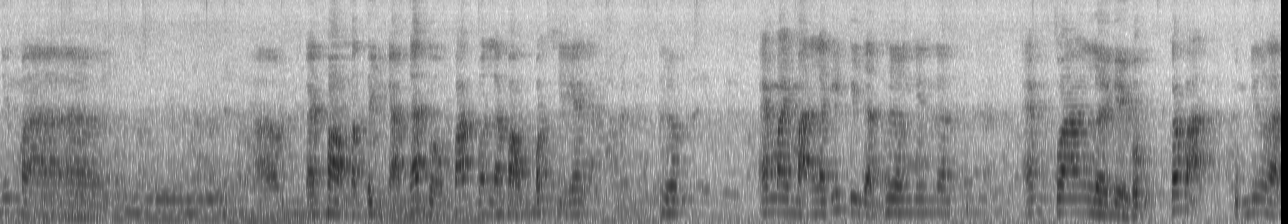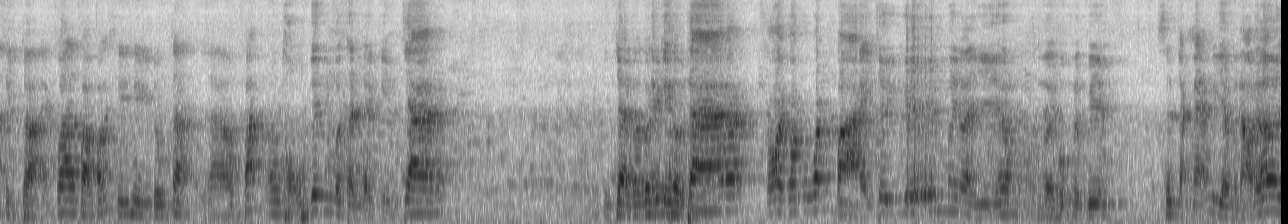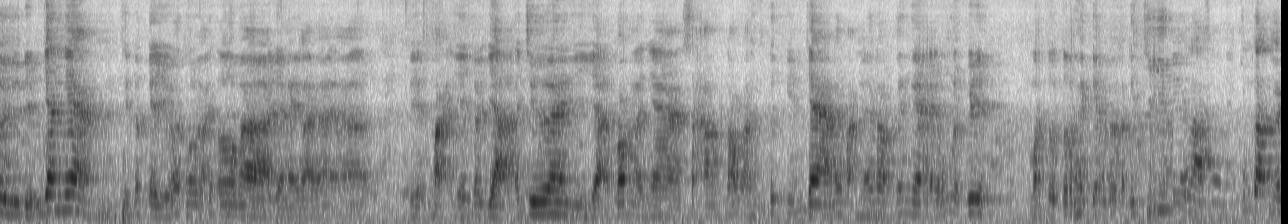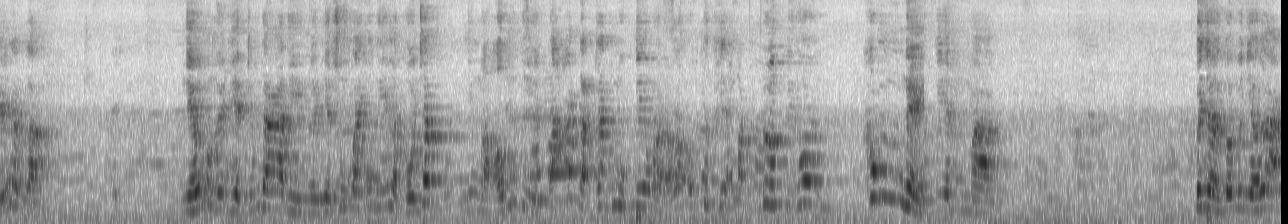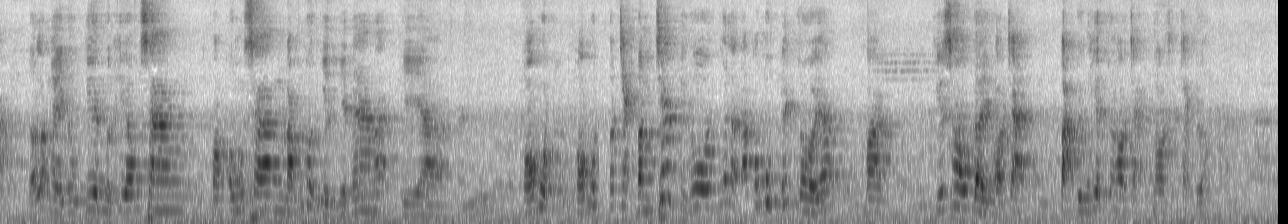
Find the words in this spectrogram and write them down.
Nhưng mà uh, cái phòng mà tình cảm nhất của ông Park vẫn là phòng bác sĩ anh ạ. Thương. Em may mắn là ít bị chấn thương nhưng uh, em qua lời kể của các bạn cũng như là thỉnh thoảng em qua phòng bác sĩ thì đúng thật là ông Park ông thủ chứ nhưng mà thầy để kiểm tra đó kiểm coi có kiểm tra đó. Coi coi, có quánh bài chơi game hay là gì không? Người huấn luyện viên. Xin chẳng lẽ bây giờ mình nói, ơi, điểm danh nha. Thì nó kỳ quá, thôi lại ơ, mà giờ này là à, điện thoại về cho vợ chưa? Hay gì vợ con ở nhà sao? Đó là hình thức kiểm tra các bạn. Cái đó cái nghề huấn luyện viên. Mà tụi tôi hay kêu đó là cái chi là chúng ta thấy rằng là nếu mà người Việt chúng ta thì người Việt xung quanh cũng nghĩ là cố chấp, nhưng mà ông thì đã đặt ra cái mục tiêu mà đó là ông thực hiện bằng được thì thôi. Không nể tiền mà bây giờ tôi mới nhớ lại đó là ngày đầu tiên mà khi ông sang ông sang nắm đội tuyển Việt Nam á thì à, có một có một nó chạy bằng chết thì thôi nghĩa là đã có mục đích rồi á. Mà phía sau đầy họ chạy tạo điều kiện cho họ chạy họ sẽ chạy được.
